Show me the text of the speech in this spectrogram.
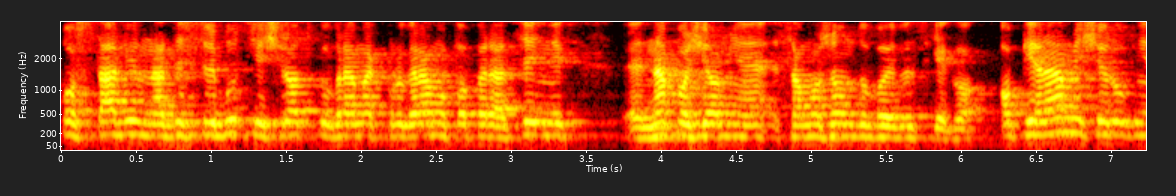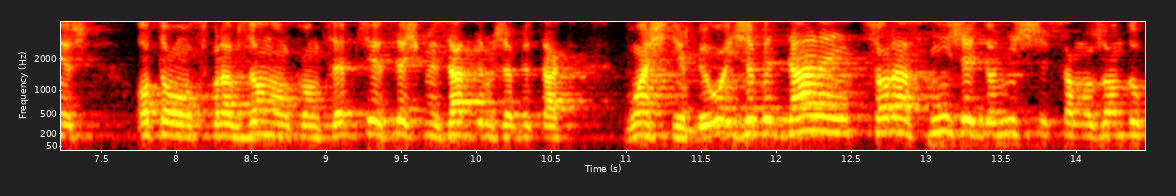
postawił na dystrybucję środków w ramach programów operacyjnych e, na poziomie samorządu wojewódzkiego. Opieramy się również o tą sprawdzoną koncepcję. Jesteśmy za tym, żeby tak właśnie było i żeby dalej coraz niżej do niższych samorządów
